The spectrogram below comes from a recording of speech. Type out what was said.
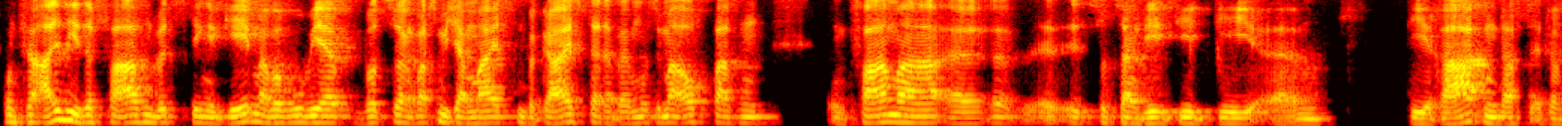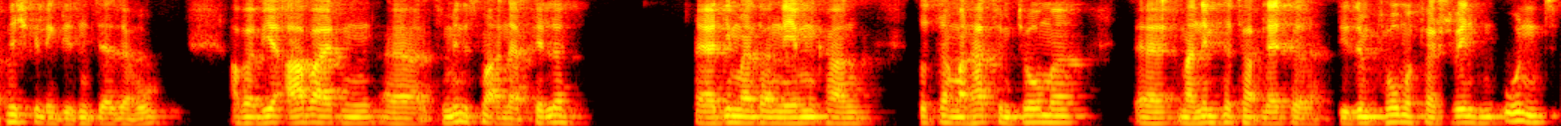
Und für all diese Phasen wird es Dinge geben, aber wo wir sozusagen, was mich am meisten begeistert, aber man muss immer aufpassen, im Pharma äh, äh, sozusagen die, die, die, ähm, die Raten, dass etwas nicht gelingt, die sind sehr, sehr hoch. Aber wir arbeiten äh, zumindest mal an der Pille, äh, die man dann nehmen kann. Sozusagen, man hat Symptome, äh, man nimmt eine Tablette, die Symptome verschwinden und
